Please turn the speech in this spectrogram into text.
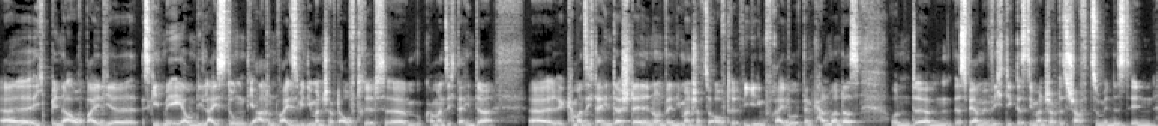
äh, ich bin da auch bei dir, es geht mir eher um die Leistung, die Art und Weise, wie die Mannschaft auftritt. Ähm, kann man sich dahinter äh, kann man sich dahinter stellen und wenn die Mannschaft so auftritt wie gegen Freiburg, dann kann man das. Und ähm, es wäre mir wichtig, dass die Mannschaft es schafft, zumindest in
